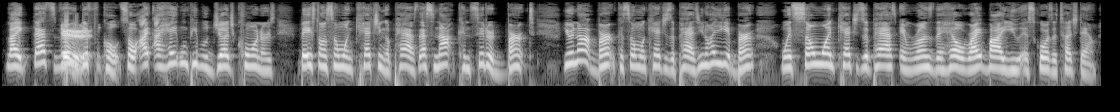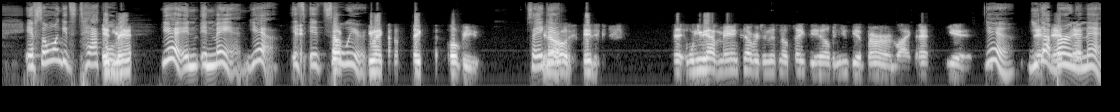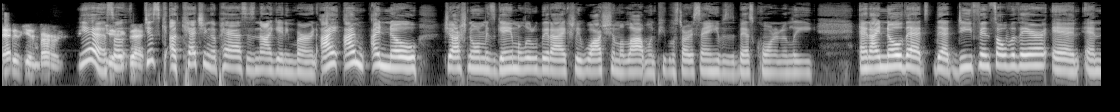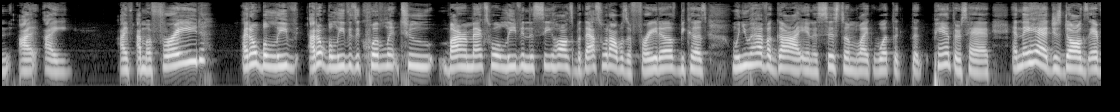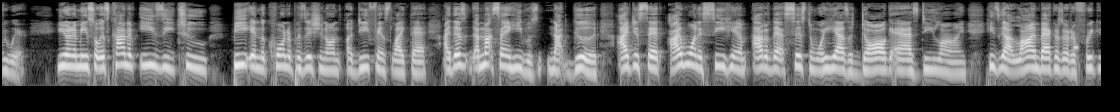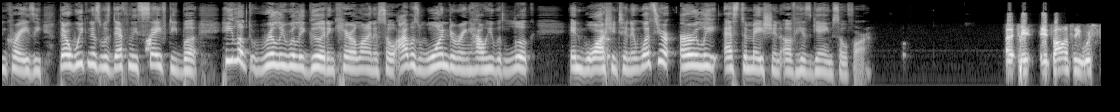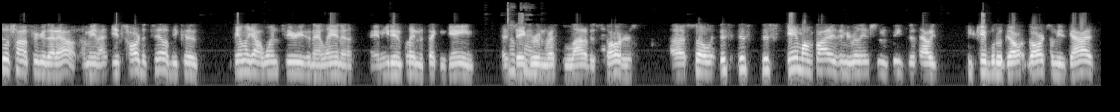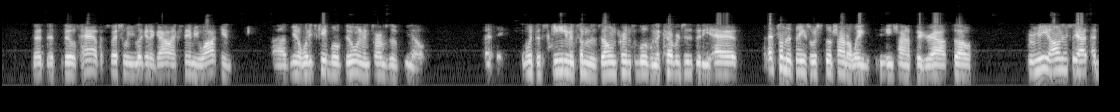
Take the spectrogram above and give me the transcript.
Like that's very yeah. difficult. So I, I hate when people judge corners based on someone catching a pass. That's not considered burnt. You're not burnt because someone catches a pass. You know how you get burnt when someone catches a pass and runs the hell right by you and scores a touchdown. If someone gets tackled, in man? yeah, in in man, yeah, it's it's so weird. You ain't got take over you. Say again. You know, it, when you have man coverage and there's no safety help and you get burned like that, yeah, yeah, you that, got burned that, on that. That is getting burned. Yeah, yeah so exactly. just a catching a pass is not getting burned. I I'm I know Josh Norman's game a little bit. I actually watched him a lot when people started saying he was the best corner in the league, and I know that that defense over there, and and I I, I I'm afraid. I don't believe I don't believe it's equivalent to Byron Maxwell leaving the Seahawks, but that's what I was afraid of because when you have a guy in a system like what the, the Panthers had, and they had just dogs everywhere. You know what I mean? So it's kind of easy to be in the corner position on a defense like that. I I'm not saying he was not good. I just said I want to see him out of that system where he has a dog ass D line. He's got linebackers that are freaking crazy. Their weakness was definitely safety, but he looked really, really good in Carolina. So I was wondering how he would look in Washington. And what's your early estimation of his game so far? It, it's honestly, we're still trying to figure that out. I mean, it's hard to tell because they only got one series in Atlanta and he didn't play in the second game as okay. Jay Gruden rested a lot of his starters. Uh, so this this this game on Friday is gonna be really interesting to see just how he's he's capable to guard some of these guys that, that Bills have, especially when you look at a guy like Sammy Watkins. Uh, you know what he's capable of doing in terms of you know uh, with the scheme and some of the zone principles and the coverages that he has. That's some of the things we're still trying to wait and see, trying to figure out. So for me, honestly, I, I,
